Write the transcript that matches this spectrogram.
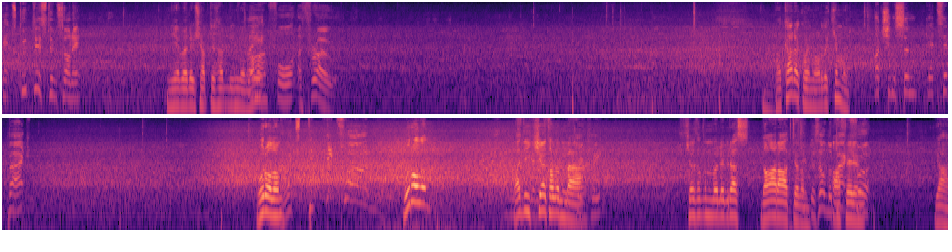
Gets good distance on it. Niye böyle bir şey yaptıysa bilmiyorum ama. for a throw. Bakarak oyna orada kim var? Hutchinson gets it back. Vur oğlum. Vur oğlum. Hadi ikiye atalım be. quickly. İki atalım böyle biraz daha rahatlayalım. Aferin. Ya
